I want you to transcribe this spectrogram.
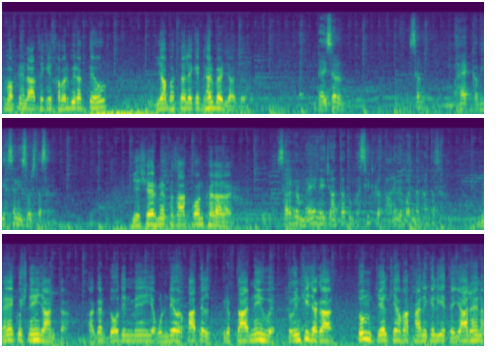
तुम अपने इलाके की खबर भी रखते हो या भत्ता लेके घर बैठ जाते हो? नहीं सर। सर मैं कभी ऐसा नहीं सोचता सर। ये शहर में फसाद कौन फैला रहा है? सर अगर मैं नहीं जानता तो घसीट कर थाने में बंद न करता सर। मैं कुछ नहीं जानता। अगर दो दिन में ये गुंडे और कातिल गिरफ़्तार नहीं हुए तो इनकी जगह तुम जेल की हवा खाने के लिए तैयार है ना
